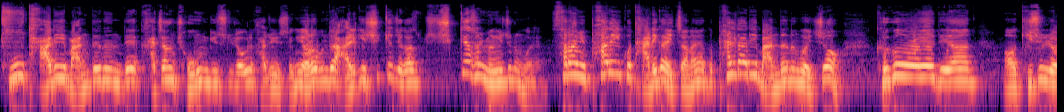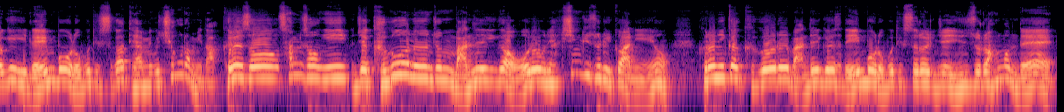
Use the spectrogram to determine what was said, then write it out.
두 다리 만드는데 가장 좋은 기술력을 가지고 있어요. 그러니까 여러분들 알기 쉽게 제가 쉽게 설명해 주는 거예요. 사람이 팔이 있고 다리가 있잖아요. 그 팔다리 만드는 거 있죠. 그거에 대한 어, 기술력이 이 레인보우 로보틱스가 대한민국 최고랍니다. 그래서 삼성이 이제 그거는 좀 만들기가 어려운 핵심 기술일 거 아니에요. 그러니까 그거를 만들기 위해서 레인보우 로보틱스를 이제 인수를 한 건데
